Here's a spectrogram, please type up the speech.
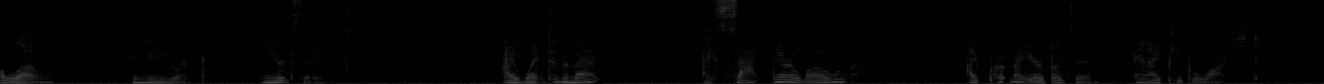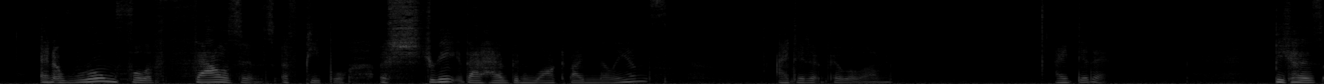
alone in New York, New York City. I went to the Met. I sat there alone I put my earbuds in and I people watched. And a room full of thousands of people, a street that had been walked by millions, I didn't feel alone. I didn't. Because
